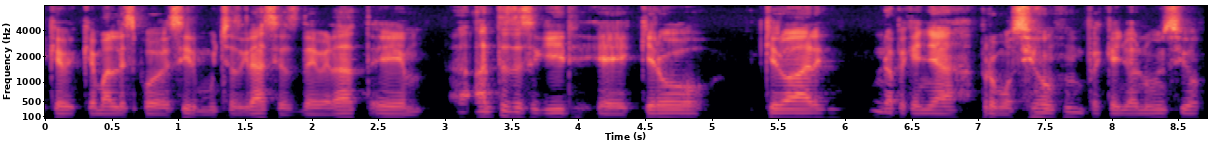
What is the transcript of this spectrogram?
¿qué, qué, más les puedo decir? Muchas gracias, de verdad. Eh, antes de seguir, eh, quiero, quiero dar una pequeña promoción, un pequeño anuncio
